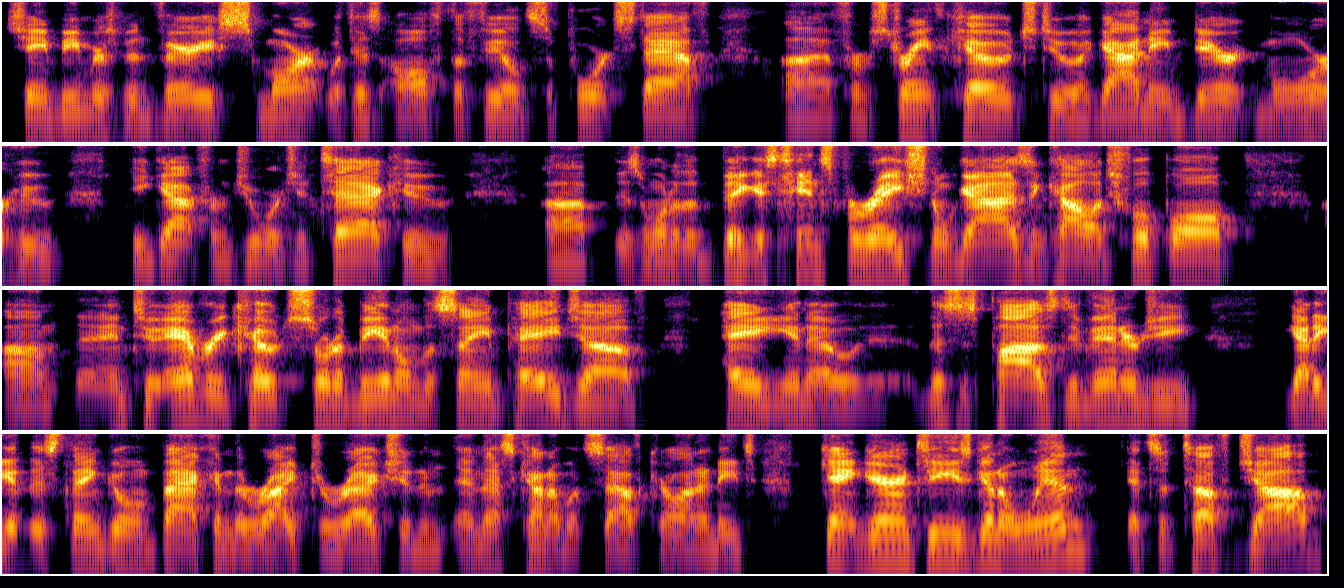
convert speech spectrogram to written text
Shane Beamer's been very smart with his off the field support staff, uh, from strength coach to a guy named Derek Moore, who he got from Georgia Tech, who uh, is one of the biggest inspirational guys in college football. Um, and to every coach sort of being on the same page of, hey, you know, this is positive energy. You got to get this thing going back in the right direction. And, and that's kind of what South Carolina needs. Can't guarantee he's going to win. It's a tough job.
